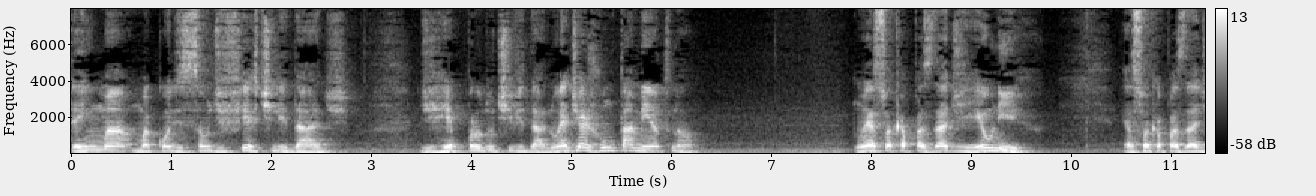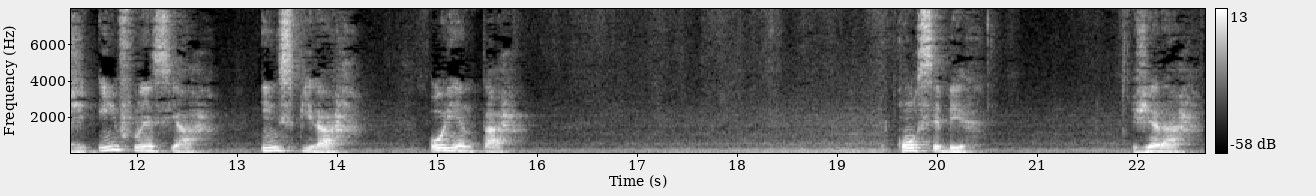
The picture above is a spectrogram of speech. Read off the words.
tem uma, uma condição de fertilidade, de reprodutividade, não é de ajuntamento, não. Não é a sua capacidade de reunir, é a sua capacidade de influenciar, inspirar, orientar, conceber, gerar.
